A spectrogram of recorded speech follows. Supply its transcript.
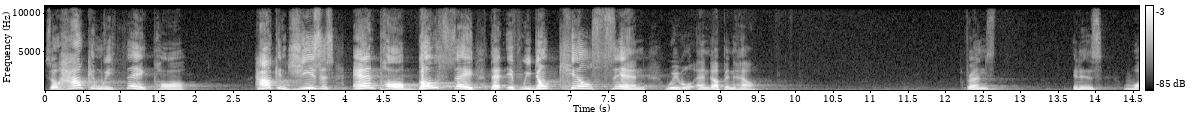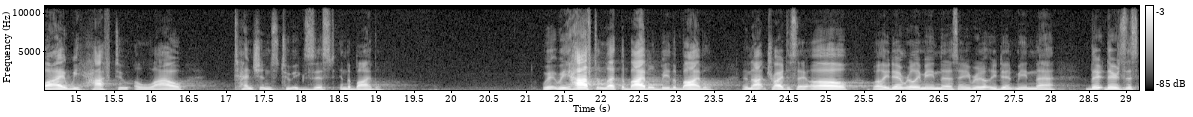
So, how can we think, Paul? How can Jesus and Paul both say that if we don't kill sin, we will end up in hell? Friends, it is why we have to allow tensions to exist in the Bible. We, we have to let the Bible be the Bible and not try to say, oh, well, he didn't really mean this and he really didn't mean that. There, there's this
